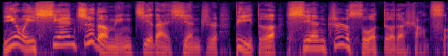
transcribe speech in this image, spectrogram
因为先知的名接待先知，必得先知所得的赏赐。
